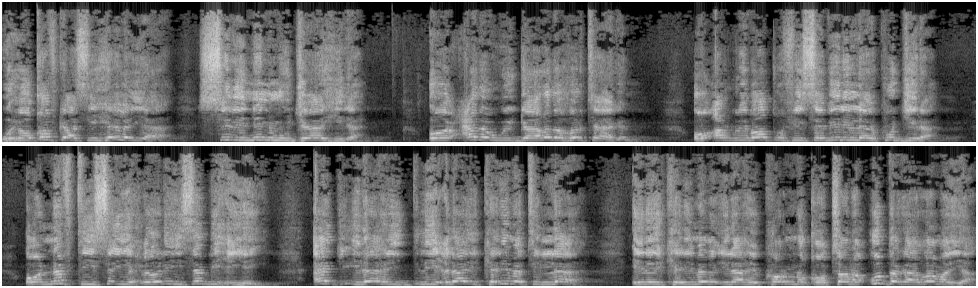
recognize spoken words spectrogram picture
wuxuu qofkaasi helayaa sidii nin mujaahida oo cadowgii gaalada hortaagan oo alribaatu fii sabiili illah ku jira oo naftiisa iyo xoolihiisa bixiyey. Aj ilaahay liiclaayi kelimati illaah inay kelimada ilaahay kor noqotona u dagaalamaya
